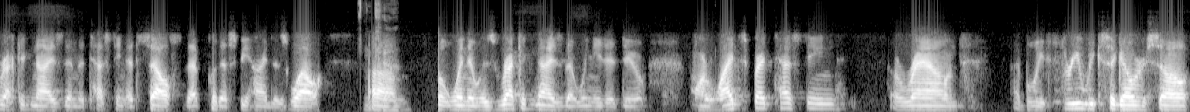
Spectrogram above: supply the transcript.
recognized in the testing itself that put us behind as well. Okay. Um, but when it was recognized that we needed to do more widespread testing around, I believe, three weeks ago or so,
